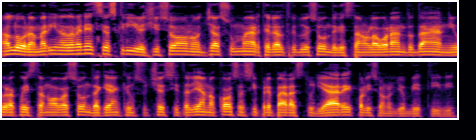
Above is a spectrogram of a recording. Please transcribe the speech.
Allora, Marina da Venezia scrive: Ci sono già su Marte le altre due sonde che stanno lavorando da anni. Ora, questa nuova sonda, che è anche un successo italiano, cosa si prepara a studiare? Quali sono gli obiettivi?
